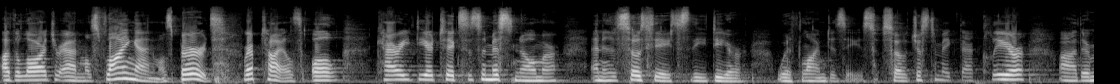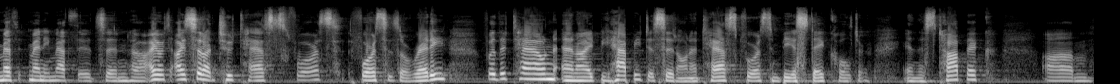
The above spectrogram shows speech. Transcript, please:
other larger animals, flying animals, birds, reptiles, all carry deer ticks as a misnomer, and it associates the deer with Lyme disease. So just to make that clear, uh, there are meth- many methods, and uh, I, I sit on two task force, forces already for the town, and I'd be happy to sit on a task force and be a stakeholder in this topic. Um,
